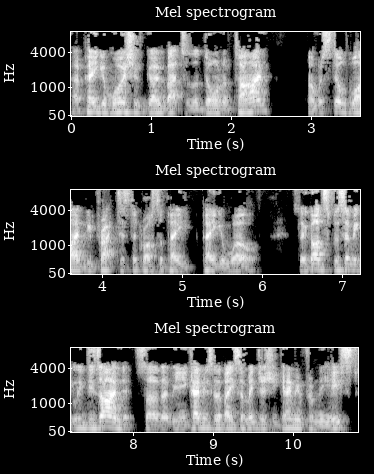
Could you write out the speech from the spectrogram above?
uh, pagan worship going back to the dawn of time and was still widely practiced across the pagan world. So God specifically designed it so that when you came into the base of Hamikdash, you came in from the east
